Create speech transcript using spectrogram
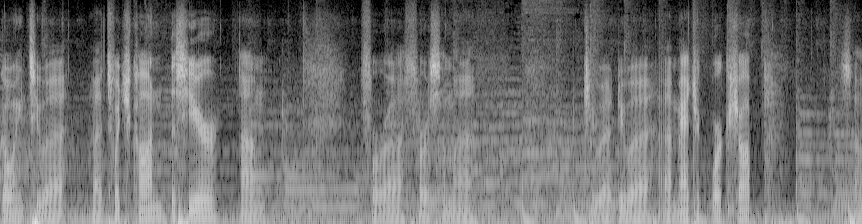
going to a, a TwitchCon this year um, for uh, for some uh, to uh, do a, a magic workshop. So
